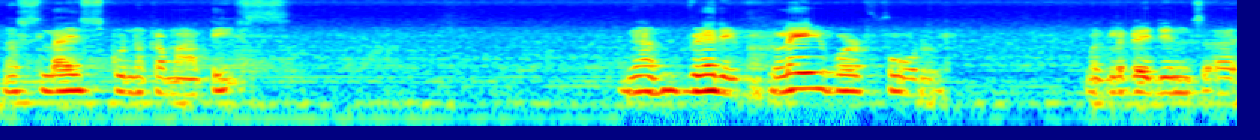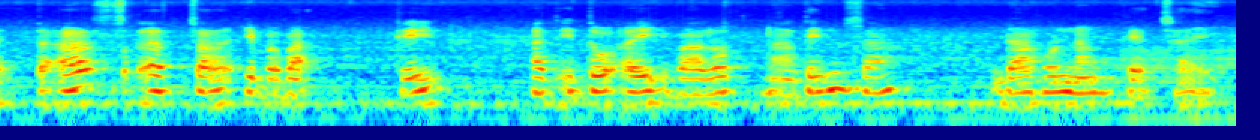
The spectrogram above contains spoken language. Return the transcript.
na-slice ko na kamatis. Yan, very flavorful. Maglagay din sa taas at sa ibaba. Okay? At ito ay ibalot natin sa dahon ng pechay.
